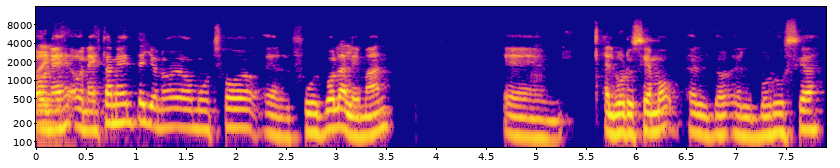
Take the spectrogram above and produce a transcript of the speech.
honest- honestamente yo no veo mucho el fútbol alemán. Eh, el, Borussia, el, el Borussia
